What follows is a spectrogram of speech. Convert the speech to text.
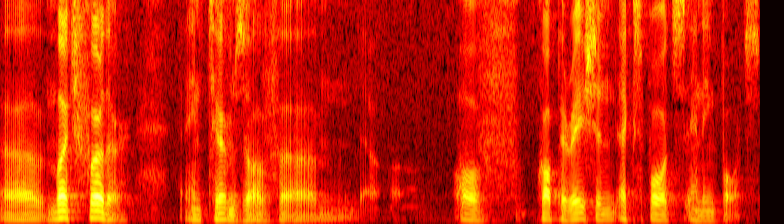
uh, much further in terms of, um, of cooperation, exports, and imports.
